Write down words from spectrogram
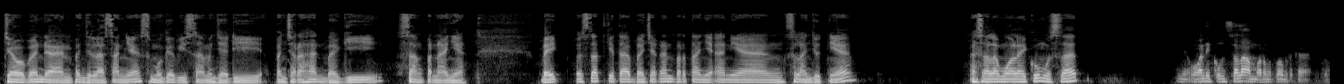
jawaban dan penjelasannya. Semoga bisa menjadi pencerahan bagi sang penanya. Baik Ustadz, kita bacakan pertanyaan yang selanjutnya. Assalamualaikum Ustadz. Ya, Waalaikumsalam warahmatullahi wabarakatuh.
